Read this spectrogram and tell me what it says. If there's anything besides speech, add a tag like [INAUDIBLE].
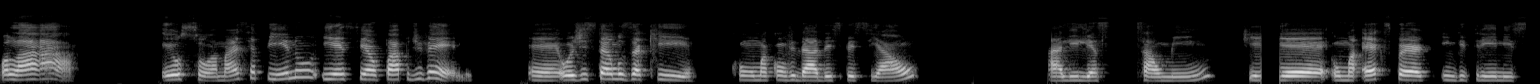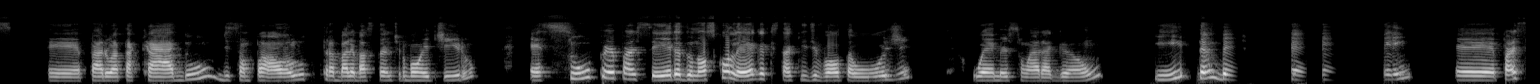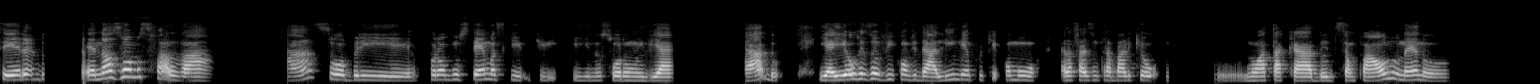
Olá, eu sou a Márcia Pino e esse é o Papo de VM. É, hoje estamos aqui com uma convidada especial, a Lilian Salmin, que é uma expert em vitrines é, para o atacado de São Paulo, trabalha bastante no Bom Retiro, é super parceira do nosso colega que está aqui de volta hoje, o Emerson Aragão, e também é, parceira. É, nós vamos falar sobre foram alguns temas que, que, que nos foram enviados e aí eu resolvi convidar a Lilian porque como ela faz um trabalho que eu no atacado de São Paulo, né, no,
